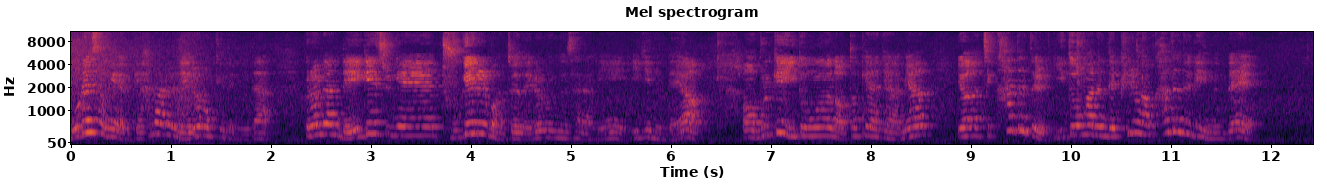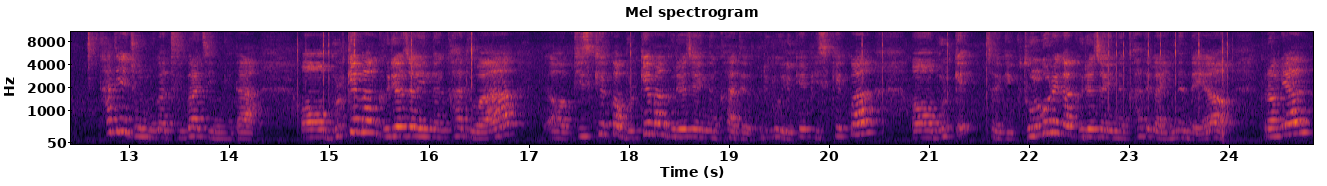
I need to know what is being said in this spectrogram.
모래성에 이렇게 하나를 내려놓게 됩니다. 그러면 네 개 중에 두 개를 먼저 내려놓는 사람이 이기는데요. 어, 물개 이동은 어떻게 하냐면 이와 같이 카드들 이동하는데 필요한 카드들이 있는데 카드의 종류가 두 가지입니다. 어, 물개만 그려져 있는 카드와 어, 비스켓과 물개만 그려져 있는 카드 그리고 이렇게 비스켓과 어, 물개 저기 돌고래가 그려져 있는 카드가 있는데요. 그러면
